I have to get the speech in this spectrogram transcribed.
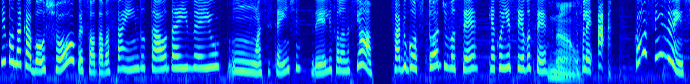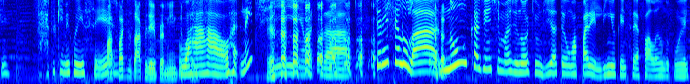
E quando acabou o show, o pessoal tava saindo tal, daí veio um assistente dele falando assim: ó, Fábio gostou de você, quer conhecer você. Não. Eu falei: ah, como assim, gente? Fábio quer me conhecer. Passa o WhatsApp dele pra mim depois. Uau, nem tinha WhatsApp. tinha nem celular. Nunca a gente imaginou que um dia ia ter um aparelhinho que a gente saia falando com ele.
